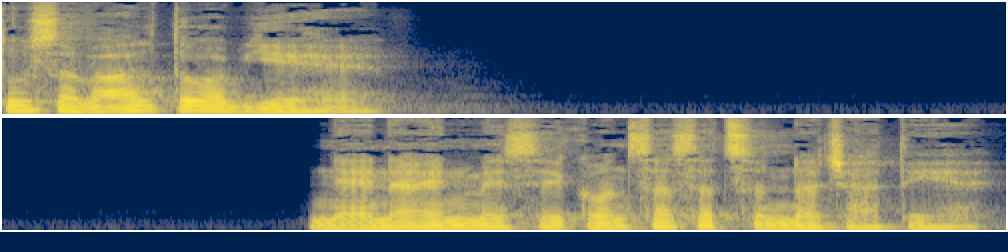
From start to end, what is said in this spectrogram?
तो सवाल तो अब ये है, नैना इनमें से कौन सा सच सुनना चाहती है?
